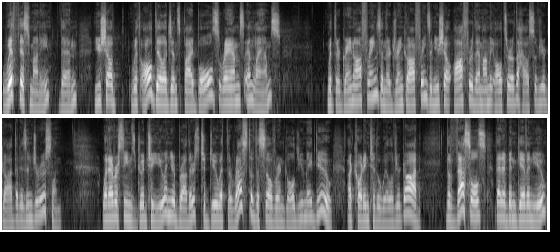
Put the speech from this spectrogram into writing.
With this money, then, you shall with all diligence buy bulls, rams, and lambs with their grain offerings and their drink offerings, and you shall offer them on the altar of the house of your God that is in Jerusalem. Whatever seems good to you and your brothers to do with the rest of the silver and gold, you may do according to the will of your God. The vessels that have been given you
